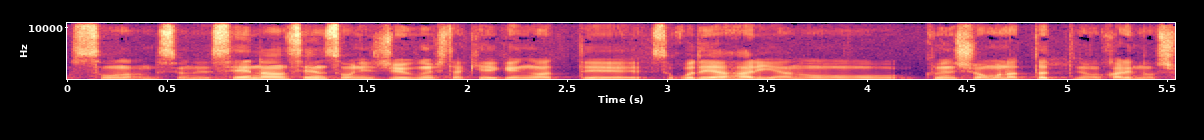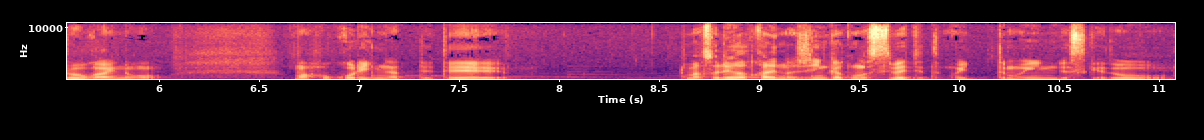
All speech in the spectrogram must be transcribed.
ー、そうなんですよね。西南戦争に従軍した経験があってそこでやはり、あの勲章をもらったっていうのが彼の生涯の、まあ、誇りになってて、まあ、それが彼の人格のすべてとも言ってもいいんですけど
